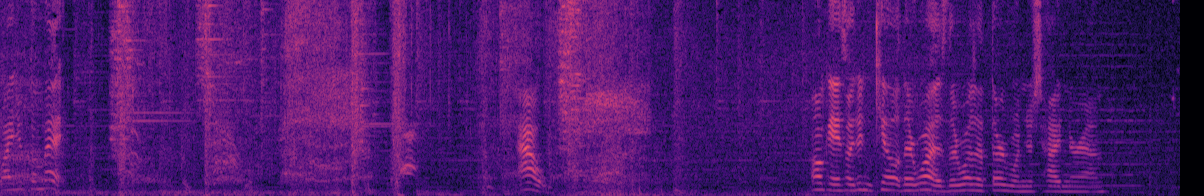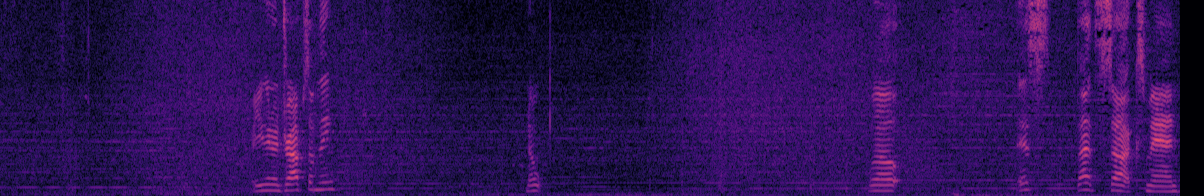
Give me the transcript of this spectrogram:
Why'd you come back? Ow. Okay, so I didn't kill. There was. There was a third one just hiding around. Are you gonna drop something? Nope. Well, that sucks, man.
